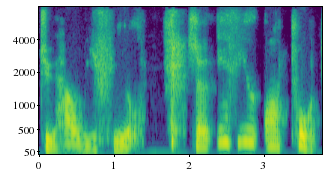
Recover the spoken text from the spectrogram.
to how we feel. So if you are taught,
